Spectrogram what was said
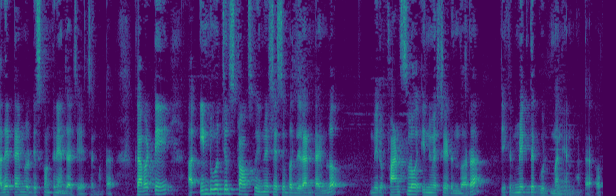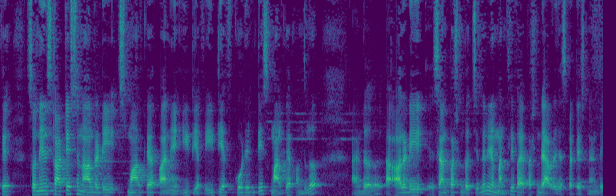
అదే టైంలో డిస్కౌంట్ని ఎంజాయ్ చేయొచ్చు అనమాట కాబట్టి ఇండివిజువల్ స్టాక్స్లో ఇన్వెస్ట్ చేసే బదులు ఇలాంటి టైంలో మీరు ఫండ్స్లో ఇన్వెస్ట్ చేయడం ద్వారా you can make the good money అనమాట ఓకే సో నేను స్టార్ట్ చేసిన ఆల్రెడీ స్మాల్ క్యాప్ అనే ఈటీఎఫ్ ఈటీఎఫ్ కోడ్ ఏంటి? స్మాల్ క్యాప్ అందులో. అండ్ ఆల్రెడీ సెవెన్ పర్సెంట్ వచ్చింది. నేను మంత్లీ ఫైవ్ పర్సెంట్ యావరేజెస్ కట్టేసినండి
